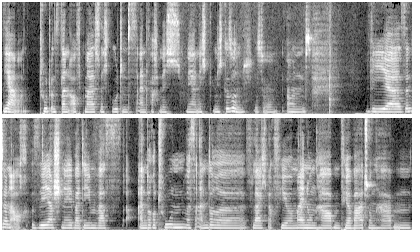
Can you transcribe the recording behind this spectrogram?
ja, tut uns dann oftmals nicht gut und ist einfach nicht, ja, nicht, nicht gesund. So. Und wir sind dann auch sehr schnell bei dem, was andere tun, was andere vielleicht auch für Meinungen haben, für Erwartungen haben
